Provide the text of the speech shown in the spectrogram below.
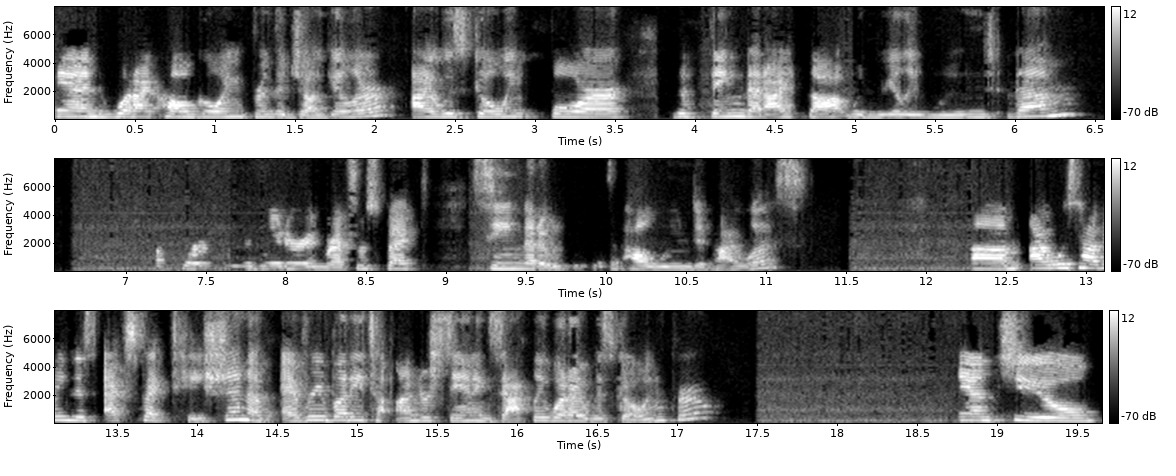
and what I call going for the jugular. I was going for the thing that I thought would really wound them of course, later in retrospect, seeing that it was because of how wounded I was. Um, I was having this expectation of everybody to understand exactly what I was going through and to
